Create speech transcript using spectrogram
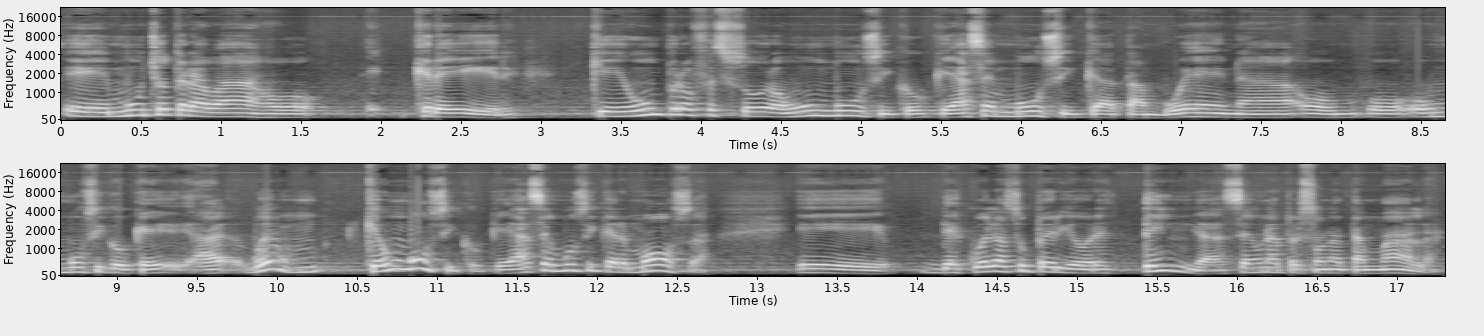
eh, mucho trabajo eh, creer que un profesor o un músico que hace música tan buena o, un músico que, ah, bueno, que un músico que hace música hermosa eh, de escuelas superiores tenga, sea una persona tan mala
